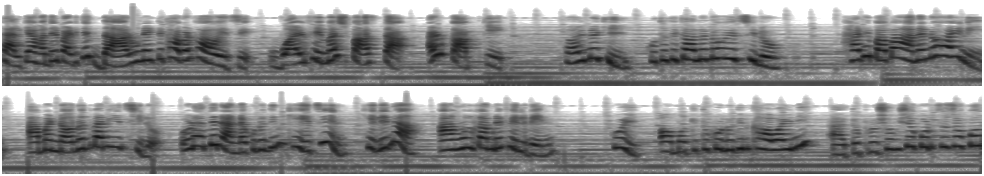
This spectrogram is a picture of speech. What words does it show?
কালকে আমাদের বাড়িতে দারুণ একটা খাবার খাওয়া হয়েছে। ওয়ার্ল্ড ফেমাস পাস্তা আর কাপ কেক তাই নাকি? কোথা থেকে আনানো হয়েছিল? আরে বাবা আনানো হয়নি। আমার ননদ বানিয়েছিল। ওর হাতে রান্না কোনোদিন খেয়েছেন? খেলে না? আঙুল কামড়ে ফেলবেন। কই, আমাকে তো কোনোদিন খাওয়াইনি এত প্রশংসা করছ যখন,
